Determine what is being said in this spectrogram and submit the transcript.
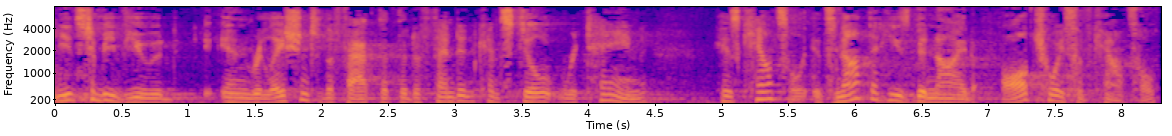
needs to be viewed in relation to the fact that the defendant can still retain his counsel. It's not that he's denied all choice of counsel.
